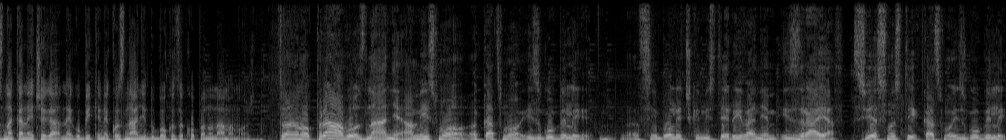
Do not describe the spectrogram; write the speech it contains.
naznaka nečega, nego biti neko znanje duboko zakopano nama možda. To je ono pravo znanje, a mi smo, kad smo izgubili e, simboličkim isterivanjem iz raja svjesnosti, kad smo izgubili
